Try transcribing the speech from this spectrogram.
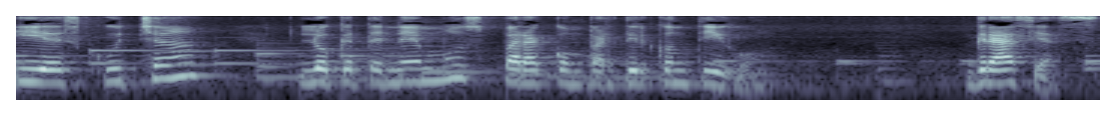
y escucha lo que tenemos para compartir contigo. Gracias.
